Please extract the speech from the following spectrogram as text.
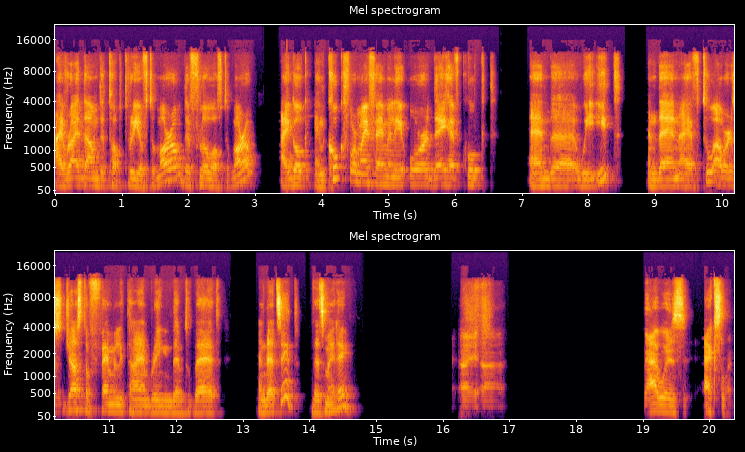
I write down the top three of tomorrow, the flow of tomorrow. I go and cook for my family, or they have cooked and uh, we eat. And then I have two hours just of family time, bringing them to bed. And that's it. That's my day. I, uh, that was excellent.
